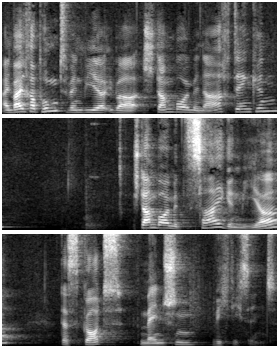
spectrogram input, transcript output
Ein weiterer Punkt, wenn wir über Stammbäume nachdenken. Stammbäume zeigen mir, dass Gott Menschen wichtig sind.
